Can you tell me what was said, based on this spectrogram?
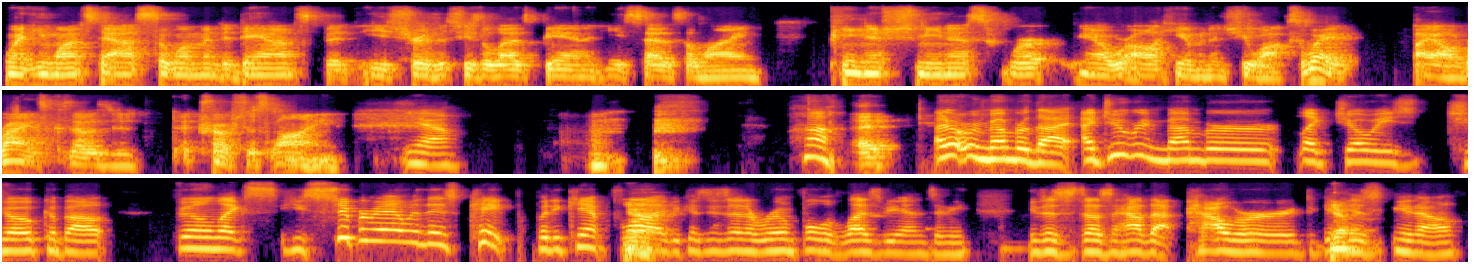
when he wants to ask the woman to dance, but he's sure that she's a lesbian and he says the line, penis schmenis, we're you know, we're all human, and she walks away by all rights, because that was an atrocious line. Yeah. huh. I don't remember that. I do remember like Joey's joke about feeling like he's Superman with his cape, but he can't fly yeah. because he's in a room full of lesbians and he he just doesn't have that power to get yeah. his, you know.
